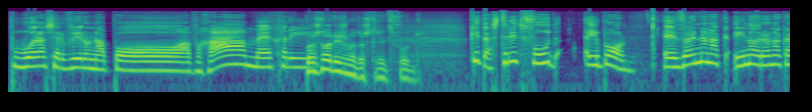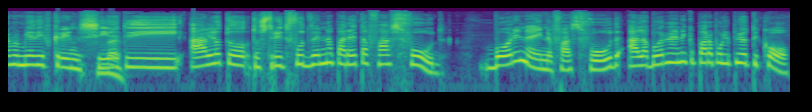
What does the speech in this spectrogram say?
που μπορεί να σερβίρουν από αυγά μέχρι. Πώς το ορίζουμε το street food; Κοίτα, street food, λοιπόν, εδώ είναι, είναι ωραίο να κάνουμε μια διευκρίνηση ναι. ότι άλλο το, το street food δεν είναι απαραίτητα fast food μπορεί να είναι fast food, αλλά μπορεί να είναι και πάρα πολύ ποιοτικό.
